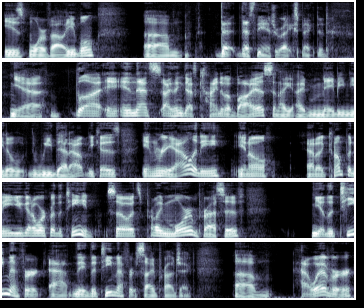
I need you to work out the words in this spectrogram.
is more valuable. Um, that that's the answer I expected. Yeah, but and that's I think that's kind of a bias, and I, I maybe need to weed that out because in reality, you know, at a company you got to work with a team, so it's probably more impressive. You know, the team effort app, the, the team effort side project. Um, however,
